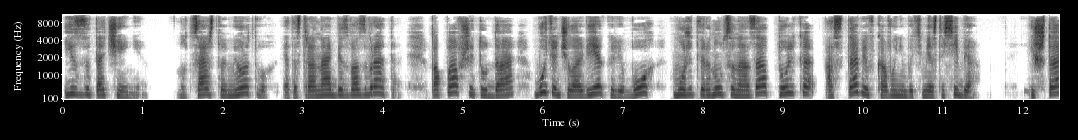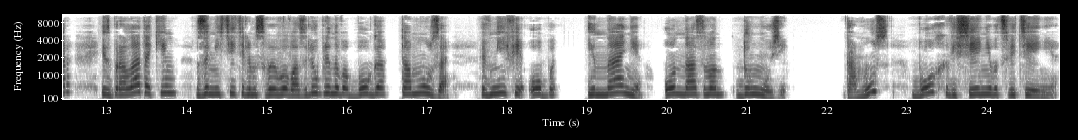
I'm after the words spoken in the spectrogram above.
из заточения. Но царство мертвых – это страна без возврата. Попавший туда, будь он человек или бог, может вернуться назад, только оставив кого-нибудь вместо себя. Иштар избрала таким заместителем своего возлюбленного бога Тамуза. В мифе об Инане он назван Думузи. Тамуз – бог весеннего цветения,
